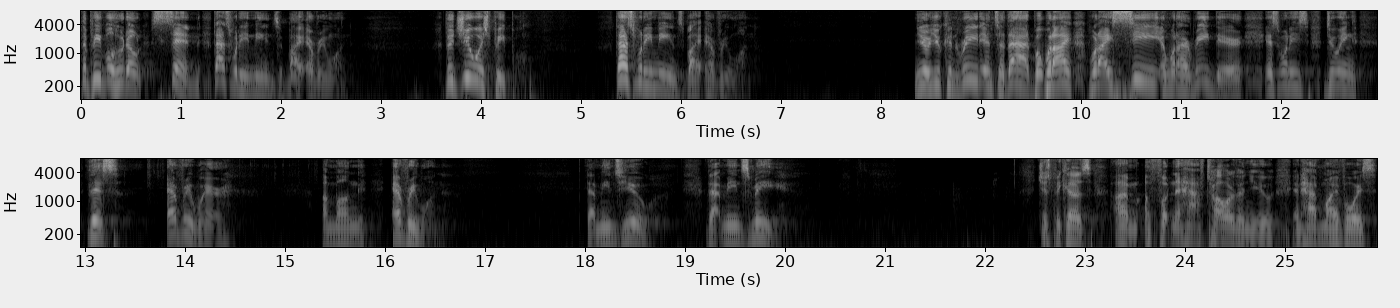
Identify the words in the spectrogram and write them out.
the people who don't sin. That's what he means by everyone. The Jewish people. That's what he means by everyone. You know, you can read into that, but what I what I see and what I read there is when he's doing this everywhere among everyone. That means you. That means me. Just because I'm a foot and a half taller than you and have my voice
